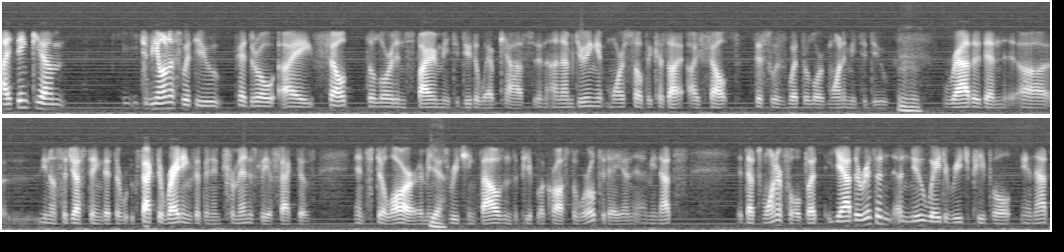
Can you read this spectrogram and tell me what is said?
I think, um, to be honest with you, Pedro, I felt the Lord inspired me to do the webcast, and, and I'm doing it more so because I, I felt this was what the Lord wanted me to do, rather than uh, you know suggesting that the in fact the writings have been tremendously effective, and still are. I mean, Yeah. it's reaching thousands of people across the world today, and I mean that's that's wonderful. But yeah, there is a, a new way to reach people, and that's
